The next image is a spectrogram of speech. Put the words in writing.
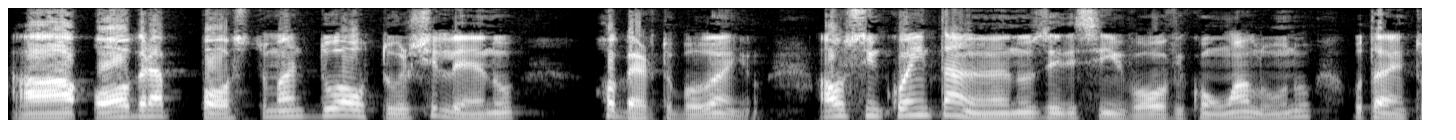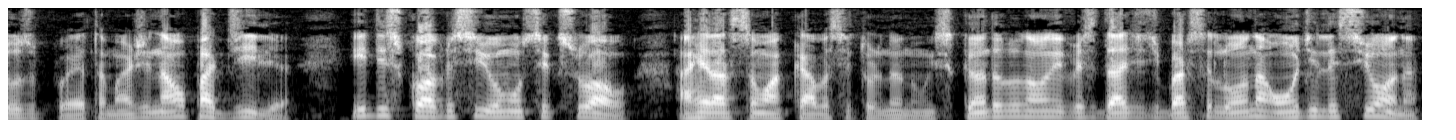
a obra póstuma do autor chileno Roberto Bolanho. Aos 50 anos, ele se envolve com um aluno, o talentoso poeta marginal Padilha, e descobre-se homossexual. A relação acaba se tornando um escândalo na Universidade de Barcelona, onde leciona,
